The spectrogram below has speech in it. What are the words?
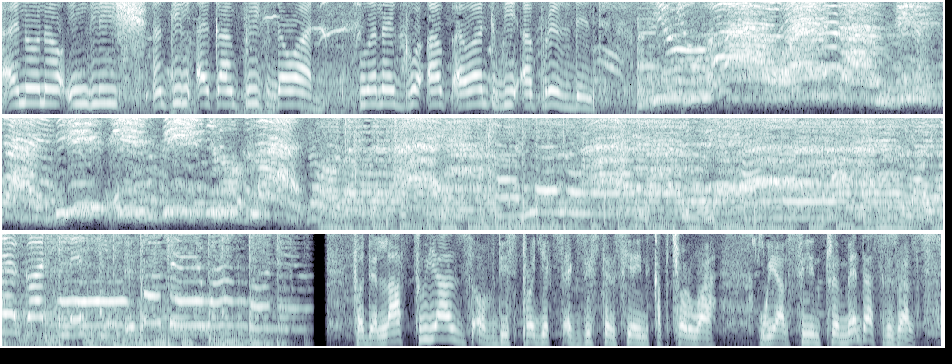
I know now English until I can preach the word. When I grow up, I want to be a president. You are The last two years of this project's existence here in Kapchorwa, we have seen tremendous results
